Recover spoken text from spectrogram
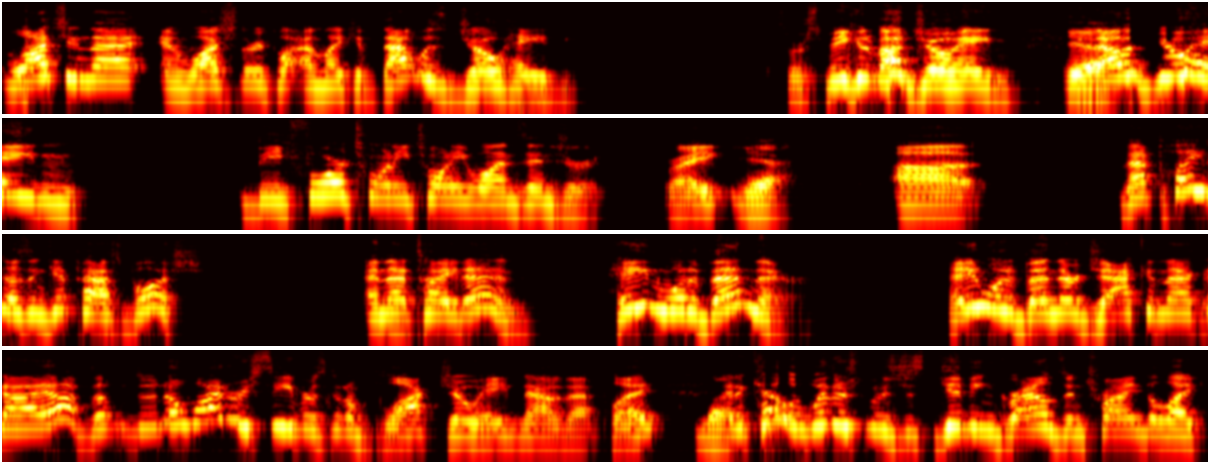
watching that and watching the replay, I'm like, if that was Joe Haden, so we're speaking about Joe Haden. If Yeah. that was Joe Haden before 2021's injury, right? Yeah. Uh, that play doesn't get past Bush and that tight end. Haden would have been there. Haden would have been there jacking that guy up. No wide receiver is going to block Joe Haden out of that play. No. And Ahkello Witherspoon is just giving grounds and trying to like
